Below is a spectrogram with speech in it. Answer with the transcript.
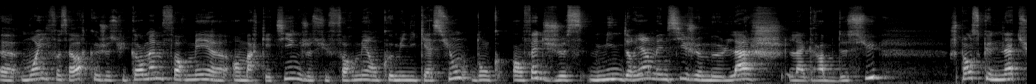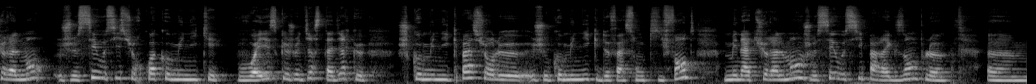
Euh, moi, il faut savoir que je suis quand même formée euh, en marketing, je suis formée en communication. Donc, en fait, je mine de rien, même si je me lâche la grappe dessus, je pense que naturellement, je sais aussi sur quoi communiquer. Vous voyez ce que je veux dire? C'est-à-dire que je communique pas sur le. Je communique de façon kiffante, mais naturellement, je sais aussi, par exemple, euh,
